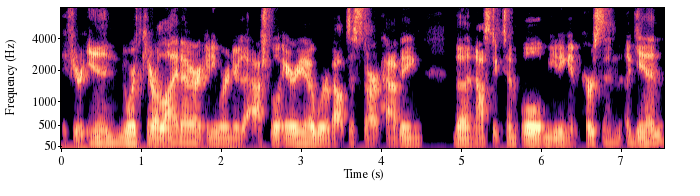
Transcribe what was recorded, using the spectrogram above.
if you're in North Carolina or anywhere near the Asheville area, we're about to start having the Gnostic Temple meeting in person again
